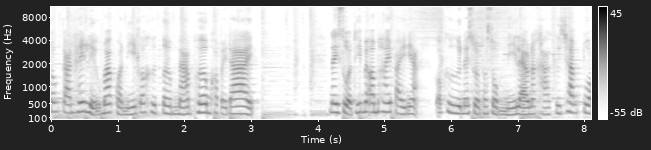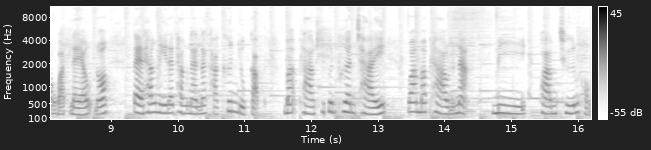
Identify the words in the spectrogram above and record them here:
ต้องการให้เหลวมากกว่านี้ก็คือเติมน้ำเพิ่มเข้าไปได้ ในส่วนที่แม่อ้อมให้ไปเนี่ยก็คือในส่วนผสมนี้แล้วนะคะ คือช่างตวงวัดแล้วเนาะแต่ทั้งนี้และทั้งนั้นนะคะขึ้นอยู่กับมะพร้าวที่เพื่อนๆใช้ว่ามะพร้าวนั้นน่ะ มีความชื้นของ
